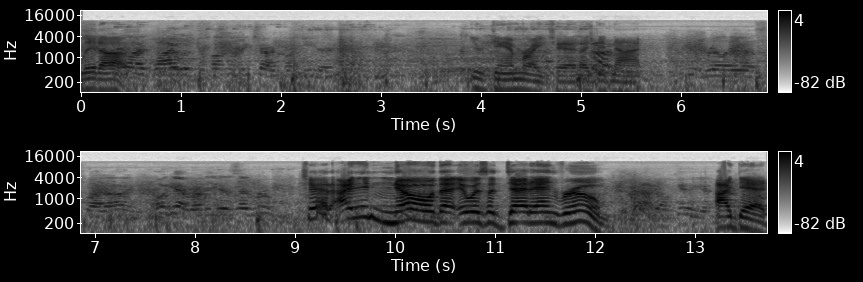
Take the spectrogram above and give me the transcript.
lit up. realized why was the fucking recharge button either. You're damn right, Chad. I did not. You're really uh, spot on. Oh yeah, run to the other side room. Chad, I didn't know that it was a dead end room. Don't you. I did.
